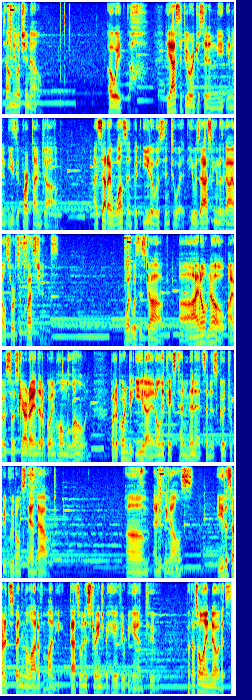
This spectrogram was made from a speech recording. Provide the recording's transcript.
tell me what you know. Oh wait, he asked if you were interested in, in an easy part-time job. I said I wasn't, but Ida was into it. He was asking the guy all sorts of questions. What was his job? Uh, I don't know. I was so scared I ended up going home alone. But according to Ida, it only takes 10 minutes and is good for people who don't stand out. Um, anything else? Ida started spending a lot of money. That's when his strange behavior began too. But that's all I know. That's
